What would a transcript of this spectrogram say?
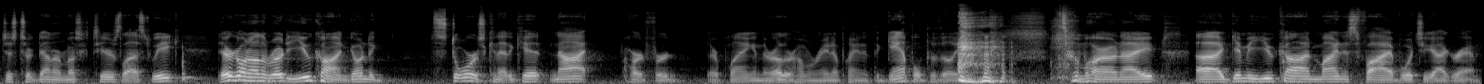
just took down our Musketeers last week. They're going on the road to UConn, going to Storrs, Connecticut, not Hartford. They're playing in their other home arena, playing at the Gampel Pavilion tomorrow night. Uh, give me UConn minus five. What you got, Graham?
